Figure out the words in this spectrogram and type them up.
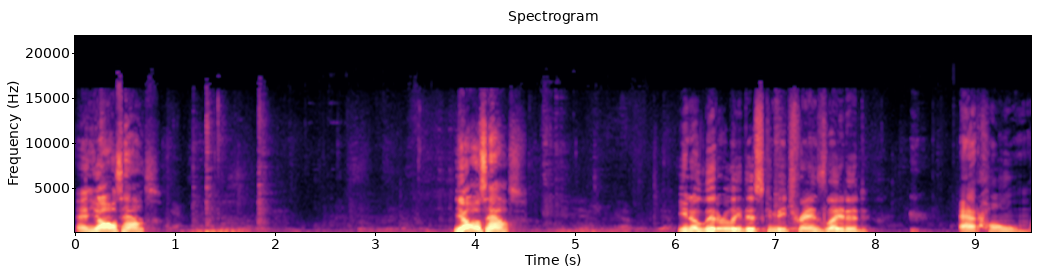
And y'all's house? Y'all's house? You know, literally, this can be translated at home.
